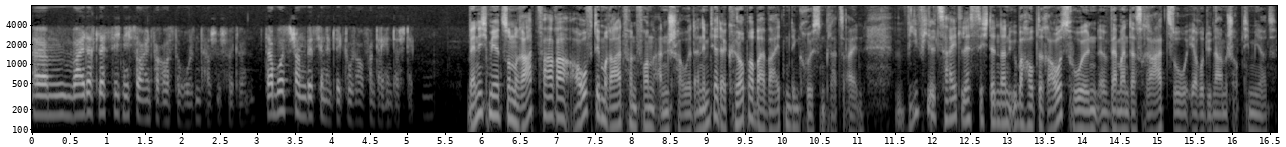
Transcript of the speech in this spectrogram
ähm, weil das lässt sich nicht so einfach aus der Hosentasche schütteln. Da muss schon ein bisschen Entwicklungsaufwand dahinter stecken. Wenn ich mir jetzt so einen Radfahrer auf dem Rad von vorn anschaue, dann nimmt ja der Körper bei weitem den größten Platz ein. Wie viel Zeit lässt sich denn dann überhaupt rausholen, äh, wenn man das Rad so aerodynamisch optimiert?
